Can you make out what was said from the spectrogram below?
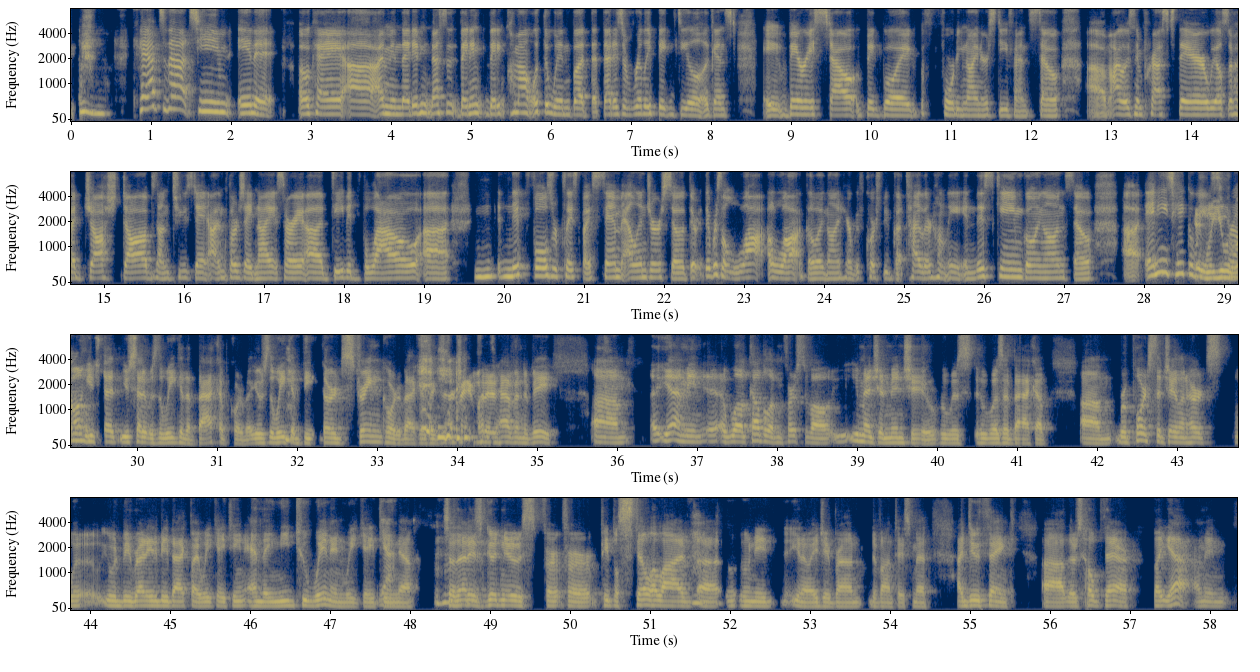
kept that team in it Okay. Uh, I mean, they didn't necessarily, they didn't, they didn't come out with the win, but that, that is a really big deal against a very stout big boy 49ers defense. So um, I was impressed there. We also had Josh Dobbs on Tuesday uh, on Thursday night. Sorry. Uh, David Blough uh, Nick Foles replaced by Sam Ehlinger So there, there was a lot, a lot going on here. Of course, we've got Tyler Huntley in this game going on. So uh, any takeaways? Well, you were from- wrong. You said, you said it was the week of the backup quarterback. It was the week of the third string quarterback is exactly what it happened to be. Um, uh, yeah, I mean, uh, well, a couple of them. First of all, you mentioned Minshew, who was who was a backup. Um, reports that Jalen Hurts w- would be ready to be back by week 18, and they need to win in week 18 yeah. now. Mm-hmm. So that is good news for for people still alive uh, who need you know AJ Brown, DeVonta Smith. I do think uh, there's hope there. But yeah, I mean,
